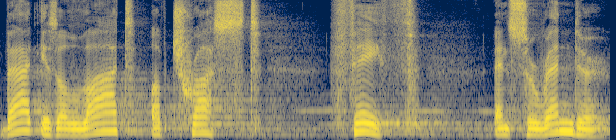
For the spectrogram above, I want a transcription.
that is a lot of trust, faith, and surrender.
